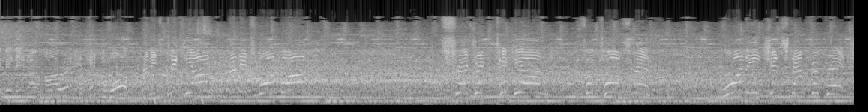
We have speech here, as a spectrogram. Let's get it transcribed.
drive in it, O'Hara, it hit the wall, and it's Piquionne, and it's 1-1! Frederick Piquionne for Portsmouth, one each at Stamford Bridge.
